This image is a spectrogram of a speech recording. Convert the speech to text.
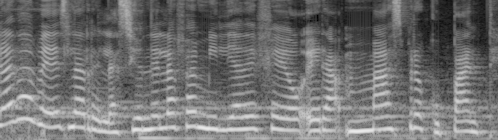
Cada vez la relación de la familia de Feo era más preocupante.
